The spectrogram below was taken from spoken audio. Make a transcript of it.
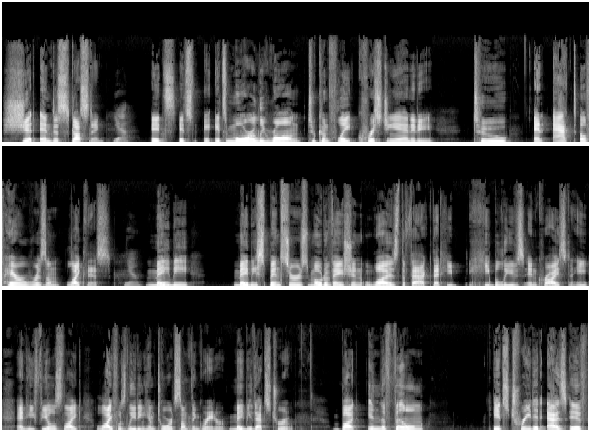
shit and disgusting Yeah. it's it's it's morally wrong to conflate christianity to an act of heroism like this Yeah. maybe maybe Spencer's motivation was the fact that he he believes in Christ and he and he feels like life was leading him towards something greater. Maybe that's true. But in the film it's treated as if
